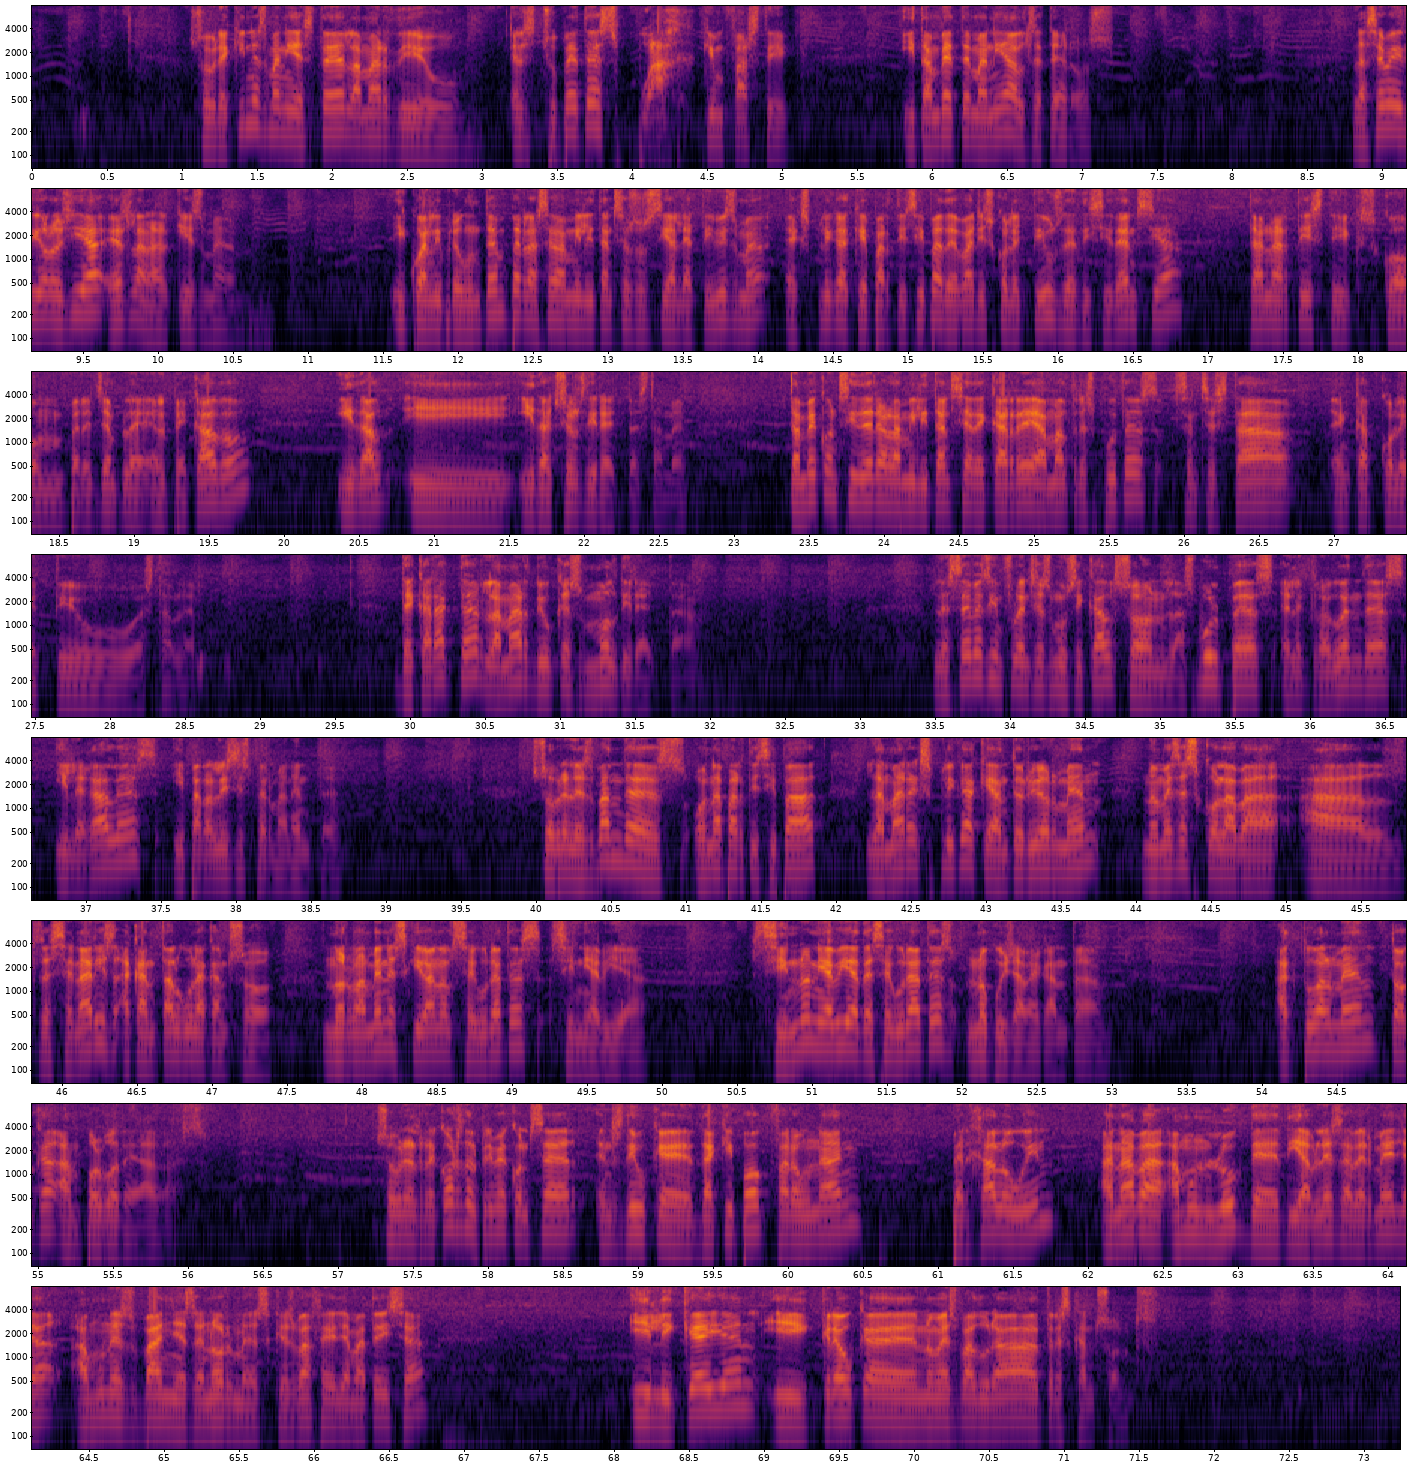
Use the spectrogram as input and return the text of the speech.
Sobre quines manies té, la Mar diu els xupetes, puah, quin fàstic. I també té mania als heteros. La seva ideologia és l'anarquisme. I quan li preguntem per la seva militància social i activisme, explica que participa de varis col·lectius de dissidència, tant artístics com, per exemple, El Pecado, i d'accions directes també. També considera la militància de carrer amb altres putes sense estar en cap col·lectiu establert. De caràcter, la Mar diu que és molt directa. Les seves influències musicals són les vulpes, electroduendes, il·legales i paràlisis permanente. Sobre les bandes on ha participat, la Mar explica que anteriorment només es colava als escenaris a cantar alguna cançó, normalment esquivant els segurates si n'hi havia. Si no n'hi havia de segurates, no pujava a cantar. Actualment toca amb polvo de hades. Sobre els records del primer concert, ens diu que d'aquí poc farà un any, per Halloween, anava amb un look de diablesa vermella, amb unes banyes enormes que es va fer ella mateixa, i li queien i creu que només va durar tres cançons.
